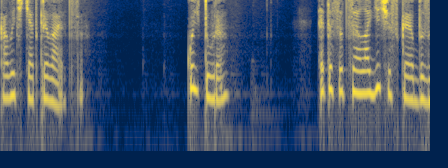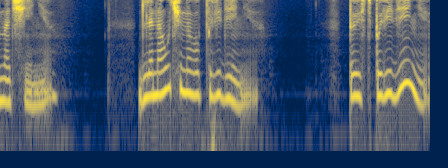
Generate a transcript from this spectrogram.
Кавычки открываются. Культура — это социологическое обозначение для научного поведения, то есть поведение,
